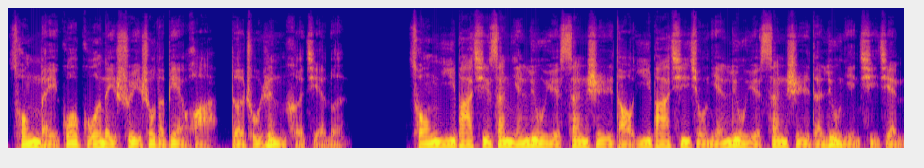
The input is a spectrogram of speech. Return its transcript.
从美国国内税收的变化得出任何结论。从1873年6月30日到1879年6月30日的六年期间，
